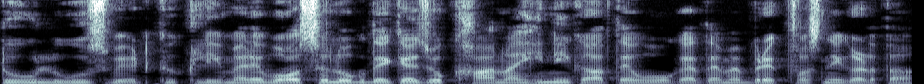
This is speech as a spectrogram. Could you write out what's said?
to lose weight quickly मैंने बहुत से लोग देखे जो खाना ही नहीं खाते हैं। वो कहते हैं, मैं ब्रेकफास्ट नहीं करता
